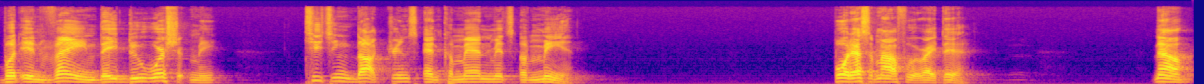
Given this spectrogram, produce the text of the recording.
But in vain they do worship me, teaching doctrines and commandments of men. Boy, that's a mouthful right there. Now,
